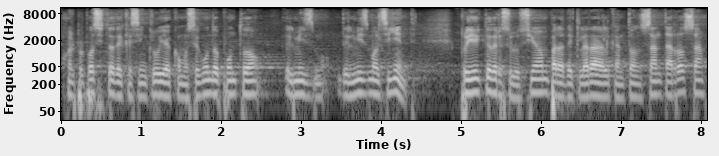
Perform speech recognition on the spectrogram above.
con el propósito de que se incluya como segundo punto el mismo, del mismo el siguiente. Proyecto de resolución para declarar al Cantón Santa Rosa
